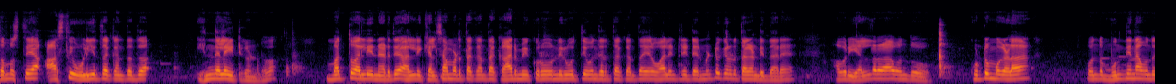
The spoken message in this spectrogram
ಸಂಸ್ಥೆಯ ಆಸ್ತಿ ಉಳಿಯತಕ್ಕಂಥದ್ದು ಹಿನ್ನೆಲೆ ಇಟ್ಕೊಂಡು ಮತ್ತು ಅಲ್ಲಿ ನಡೆದೇ ಅಲ್ಲಿ ಕೆಲಸ ಮಾಡ್ತಕ್ಕಂಥ ಕಾರ್ಮಿಕರು ನಿವೃತ್ತಿ ಹೊಂದಿರತಕ್ಕಂಥ ವಾಲಂಟ್ರಿ ರಿಟೈರ್ಮೆಂಟು ಕೆಲವರು ತಗೊಂಡಿದ್ದಾರೆ. ಅವರು ಎಲ್ಲರ ಒಂದು ಕುಟುಂಬಗಳ ಒಂದು ಮುಂದಿನ ಒಂದು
